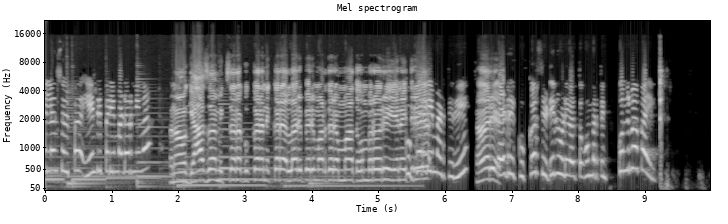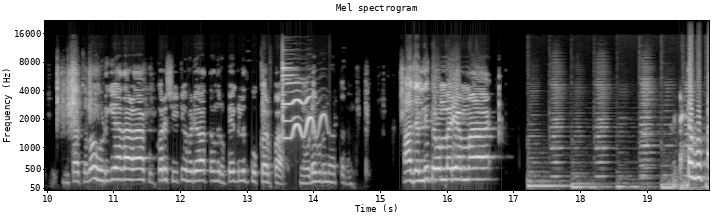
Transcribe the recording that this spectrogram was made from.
ಇಲ್ಲ ಸ್ವಲ್ಪ. ಏನ್ ರಿಪೇರಿ ಮಾಡೋರ್ ನೀವ? ನಾವು ಗ್ಯಾಸ್ ಮಿಕ್ಸರ್ ಕುಕ್ಕರ್ ನಿಕ್ಕರ್ ಎಲ್ಲಾ ರಿಪೇರಿ ಮಾಡ್ತೇವ್ರಿ ಅಮ್ಮ. ತಗೊಂಬರೋರಿ ಏನೈತ್ರಿ ರಿಪೇರಿ ಮಾಡ್ತೀರಿ? ಹಾ ರೀ. ತಡ್ರಿ ಕುಕ್ಕರ್ ಸಿಟಿ ನೋಡಿ ಅಲ್ಲಿ ತಗೊಂಬರ್ತೀನಿ. ಕುಂದ್ರ ಬಾಪಾ ಇಲ್ಲಿ. ಇಂತ ಚಲೋ ಹುಡುಗಿ ಅದಾಳ. ಕುಕ್ಕರ್ ಶೀಟಿ ರೂಪಾಯಿ ಉಪಯೋಗಿಲ್ಲದ ಕುಕ್ಕರ್ ಪಾ. ನೋಡೇ ಬಿಡು ನೋಡ್ತದ ಹಾ ಜಲ್ದಿ ತಗೊಂಬರಿ ಅಮ್ಮ. ತಗೋಪ್ಪ.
